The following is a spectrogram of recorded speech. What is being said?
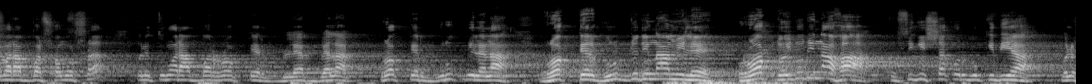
আমার আব্বার সমস্যা। বলে, তোমার আব্বার রক্তের বেলাট রক্তের গ্রুপ মিলে না। রক্তের গ্রুপ যদি না মিলে রক্ত যদি না হয়, তো চিকিৎসা করব কি দিয়া? বলে,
